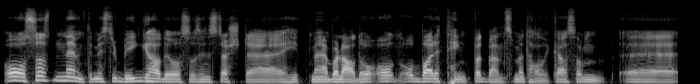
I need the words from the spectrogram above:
Og også nevnte Mr. Big hadde jo også sin største hit med ballade. Og, og bare tenk på et band som Metallica, som, eh,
